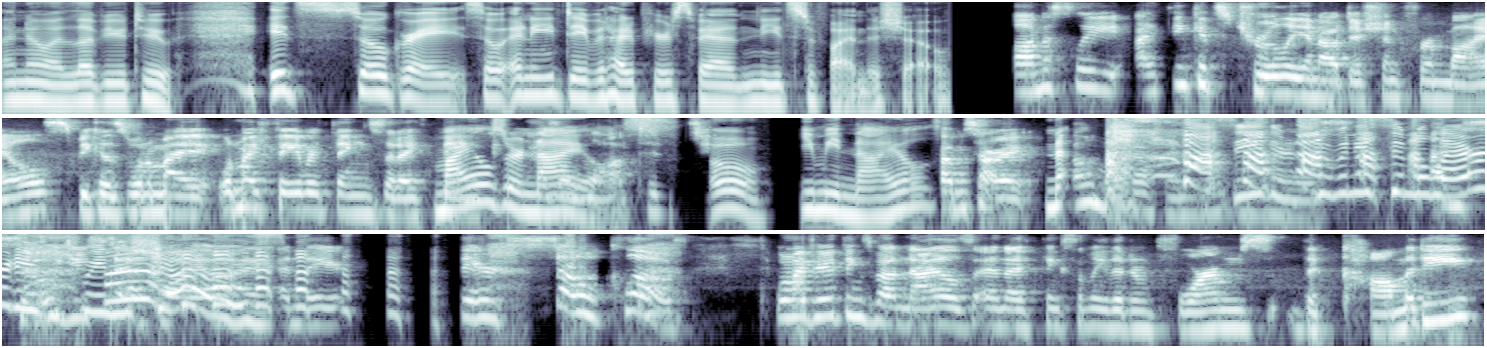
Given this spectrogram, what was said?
I know I love you too. It's so great. So any David Hyde Pierce fan needs to find this show. Honestly, I think it's truly an audition for Miles because one of my one of my favorite things that I think Miles or has Niles? to- Oh, You mean Niles? I'm sorry. No. Oh my gosh! I see, there's too many similarities so between the shows. and they they're so close. One of my favorite things about Niles, and I think something that informs the comedy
